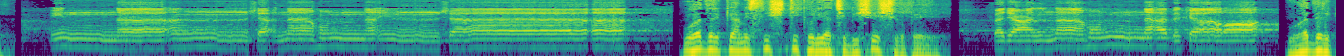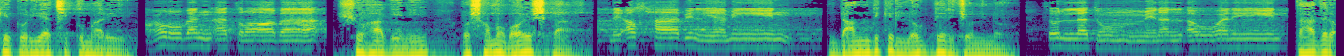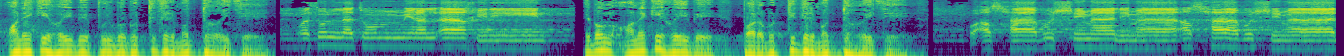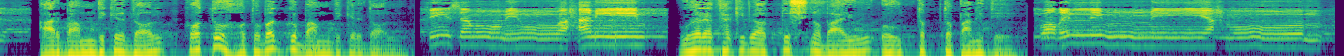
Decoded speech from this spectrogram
উহাদেরকে আমি সৃষ্টি করিয়াছি বিশেষ রূপে। فجعلناهن أبكارا উহাদেরকে করিয়াছি কুমারী عربا أترابا সোহাগিনী ও সমবয়স্কা لأصحاب اليمين ডান দিকের লোকদের জন্য ثلة من الأولين তাহাদের অনেকে হইবে পূর্ববর্তীদের মধ্য হইতে وثلة من الآخرين এবং অনেকে হইবে পরবর্তীদের মধ্য হইতে আর বাম দিকের দল কত হতভাগ্য বাম দিকের দল। উহারা থাকিবে অত্যুষ্ণ বায়ু ও উত্তপ্ত পানিতে।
